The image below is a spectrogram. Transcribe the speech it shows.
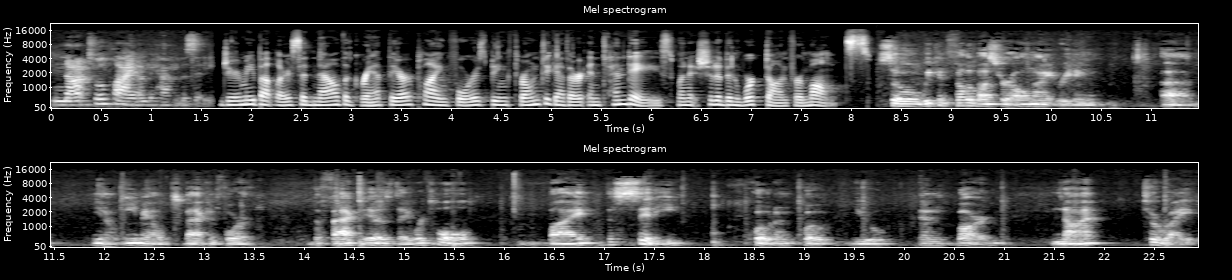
not to apply on behalf of the city. Jeremy Butler said now the grant they are applying for is being thrown together in 10 days when it should have been worked on for months. So we can filibuster all night reading, uh, you know, emails back and forth. The fact is, they were told by the city, quote unquote, you and Barb, not to write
